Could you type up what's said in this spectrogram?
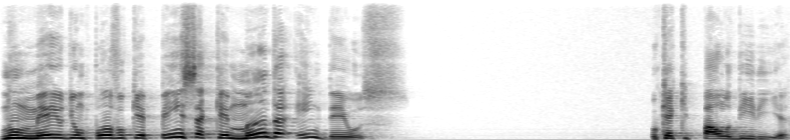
no meio de um povo que pensa que manda em Deus. O que é que Paulo diria?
